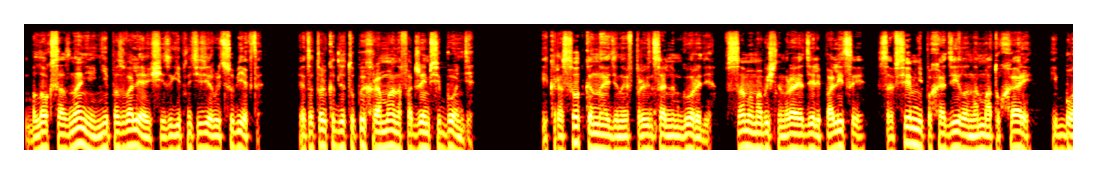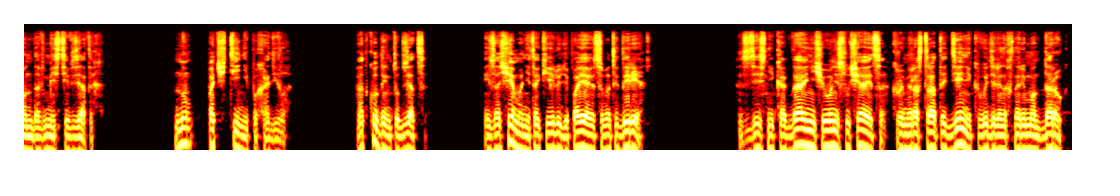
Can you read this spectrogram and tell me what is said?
Блок сознания, не позволяющий загипнотизировать субъекта. Это только для тупых романов о Джеймсе Бонде. И красотка, найденная в провинциальном городе, в самом обычном райотделе полиции, совсем не походила на Мату Хари и Бонда вместе взятых. Ну, почти не походила. Откуда им тут взяться? И зачем они, такие люди, появятся в этой дыре? Здесь никогда и ничего не случается, кроме растраты денег, выделенных на ремонт дорог.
